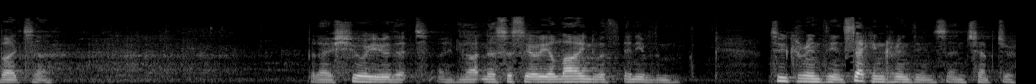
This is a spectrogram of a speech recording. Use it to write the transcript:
But uh, but I assure you that I'm not necessarily aligned with any of them. 2 Corinthians, 2 Corinthians, and chapter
